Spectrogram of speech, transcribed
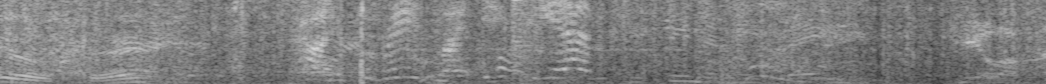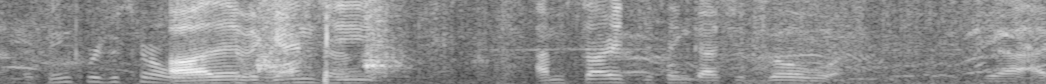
You okay? Think we're just gonna Uh, walk they have a this- Genji. I'm starting to think I should go. Yeah, I,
